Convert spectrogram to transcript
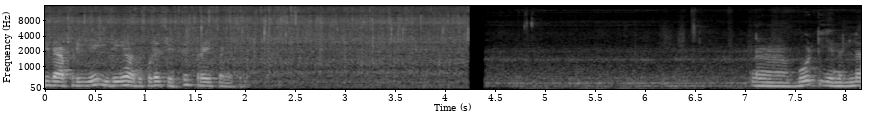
இதை அப்படியே இதையும் அது கூட சேர்த்து ஃப்ரை பண்ணிக்கணும் நான் போட்டியை நல்லா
